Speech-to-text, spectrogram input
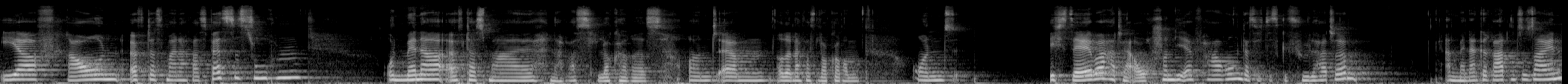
eher Frauen öfters mal nach was Festes suchen und Männer öfters mal nach was Lockeres und ähm, oder nach was Lockerem. Und ich selber hatte auch schon die Erfahrung, dass ich das Gefühl hatte, an Männer geraten zu sein,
